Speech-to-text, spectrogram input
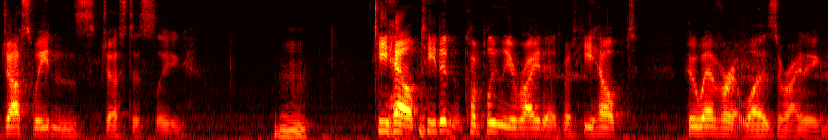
Joss Whedon's Justice League. Hmm. He helped. He didn't completely write it, but he helped whoever it was writing.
